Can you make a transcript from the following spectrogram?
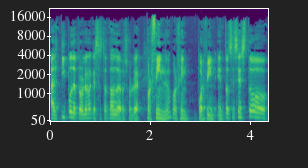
al tipo de problema que estás tratando de resolver. Por fin, ¿no? Por fin. Por fin. Entonces esto,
